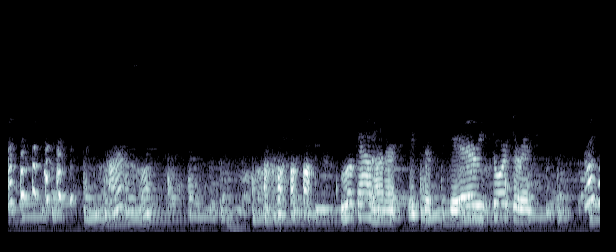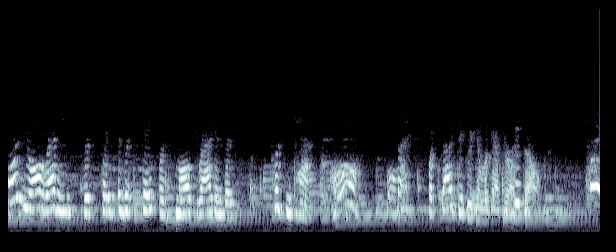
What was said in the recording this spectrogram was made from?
Look out, Hunter. It's the scary sorceress. I warned you already. This place isn't safe for small dragons and pussycats. Oh, thanks. But I think we can look after ourselves. Try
